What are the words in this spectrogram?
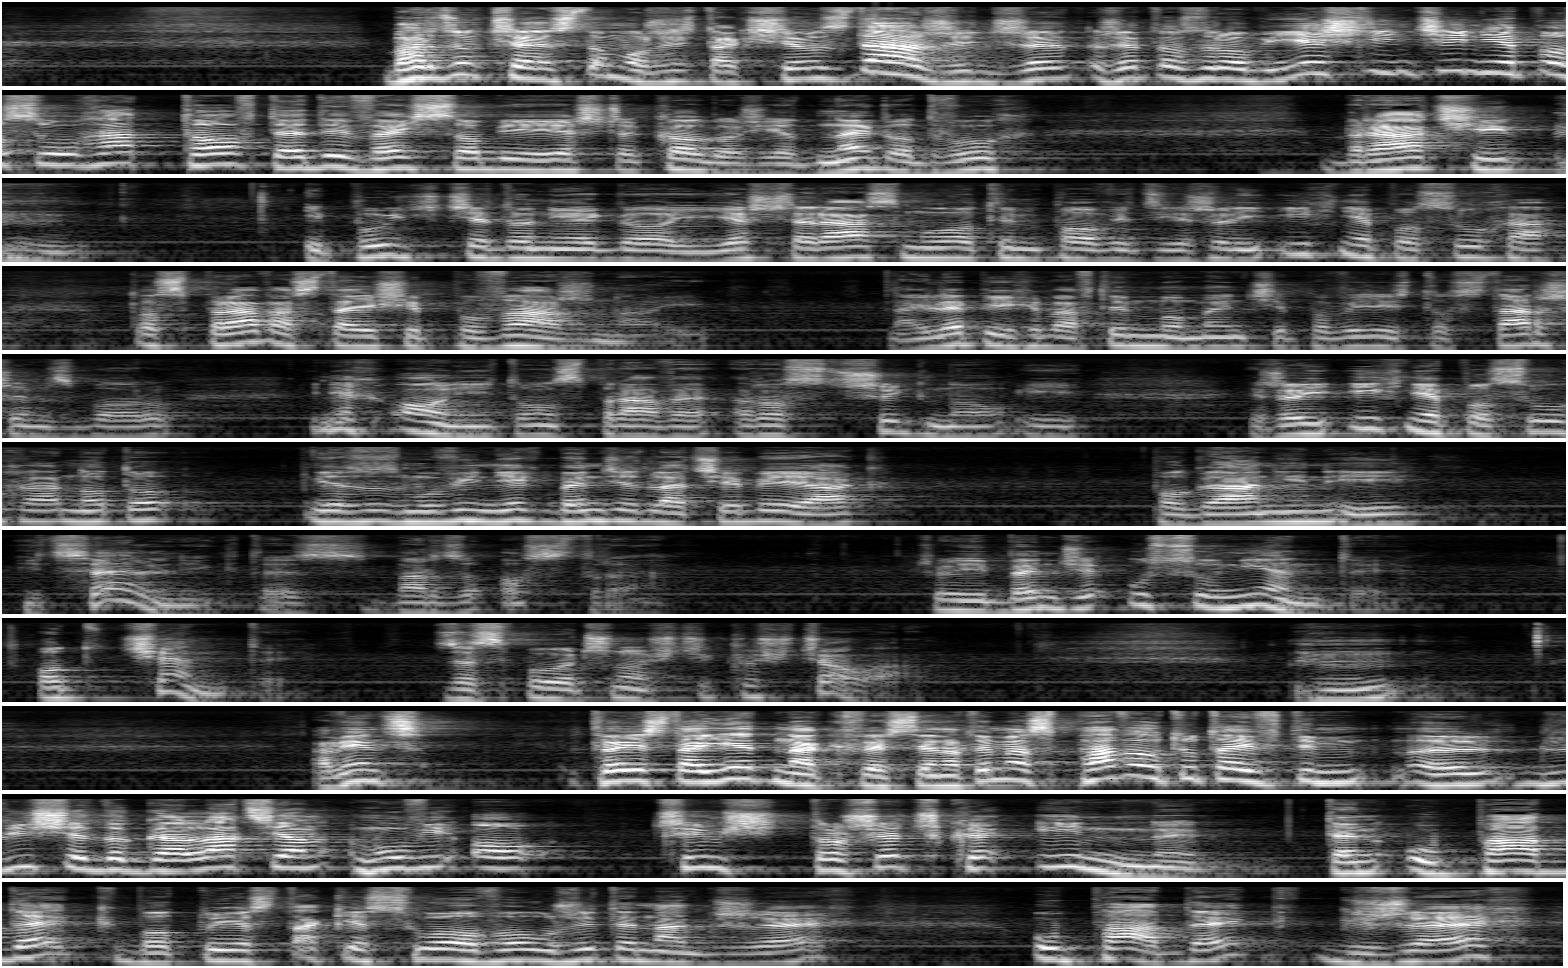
bardzo często może tak się zdarzyć, że, że to zrobi. Jeśli cię nie posłucha, to wtedy weź sobie jeszcze kogoś, jednego, dwóch braci i pójdźcie do niego i jeszcze raz mu o tym powiedz. Jeżeli ich nie posłucha, to sprawa staje się poważna i najlepiej chyba w tym momencie powiedzieć to starszym zboru i niech oni tą sprawę rozstrzygną i jeżeli ich nie posłucha, no to Jezus mówi, niech będzie dla ciebie jak poganin i i celnik. To jest bardzo ostre. Czyli będzie usunięty, odcięty ze społeczności Kościoła. A więc to jest ta jedna kwestia. Natomiast Paweł tutaj w tym e, liście do Galacjan mówi o czymś troszeczkę innym. Ten upadek, bo tu jest takie słowo użyte na grzech, upadek, grzech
